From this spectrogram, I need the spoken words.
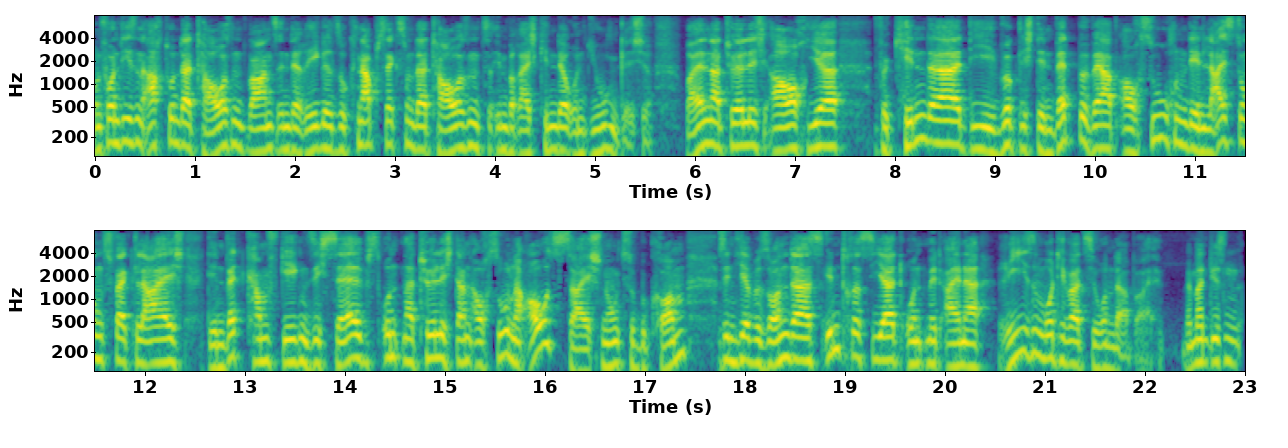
Und von diesen 800.000 waren es in der Regel so knapp 600.000 im Bereich Kinder und Jugendliche, weil natürlich auch hier für Kinder, die wirklich den Wettbewerb auch suchen, den Leistungsvergleich, den Wettkampf gegen sich selbst und natürlich dann auch so eine Auszeichnung zu bekommen, sind hier besonders interessiert und mit einer riesen Motivation dabei. Wenn man diesen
